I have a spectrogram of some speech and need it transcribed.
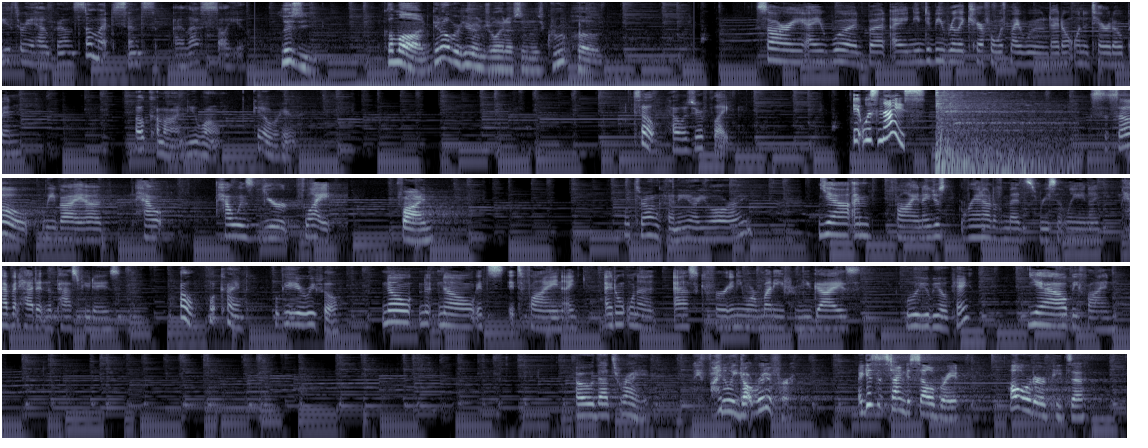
You three have grown so much since I last saw you. Lizzie, come on, get over here and join us in this group hug. Sorry, I would, but I need to be really careful with my wound. I don't want to tear it open. Oh, come on, you won't. Get over here. So, how was your flight? It was nice. So, Levi, uh, how how was your flight? Fine. What's wrong, honey? Are you alright? Yeah, I'm fine. I just ran out of meds recently and I haven't had it in the past few days. Oh, what kind? We'll get you a refill. No, n- no, it's it's fine. I I don't want to ask for any more money from you guys. Will you be okay? Yeah, I'll be fine. Oh, that's right. I finally got rid of her. I guess it's time to celebrate. I'll order a pizza.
